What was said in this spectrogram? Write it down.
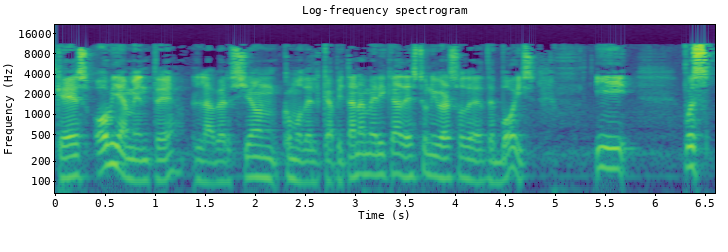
que es obviamente la versión como del Capitán América de este universo de The Boys. Y pues,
